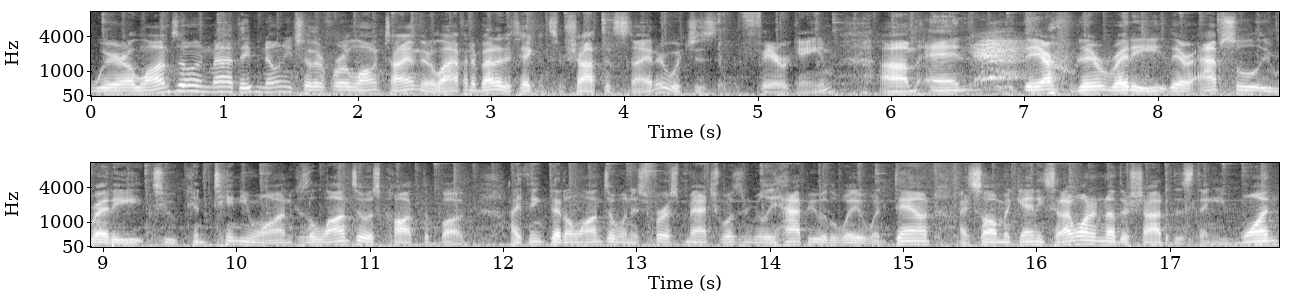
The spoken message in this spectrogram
where Alonso and Matt, they've known each other for a long time. They're laughing about it. They're taking some shots at Sneider, which is fair game. Um, and they are they're ready. They're absolutely ready to continue on because Alonso has caught the bug. I think that Alonso in his first match wasn't really happy with the way it went down. I saw him again. He said, "I want another shot at this thing." He won,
